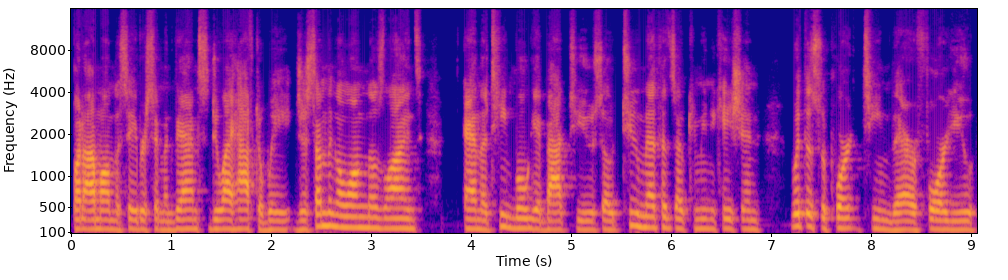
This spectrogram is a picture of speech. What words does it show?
but I'm on the SaberSim Advanced. Do I have to wait? Just something along those lines, and the team will get back to you. So, two methods of communication with the support team there for you.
